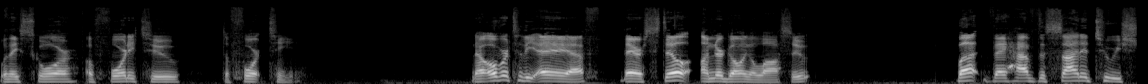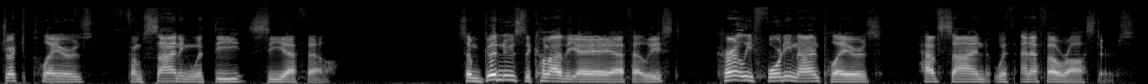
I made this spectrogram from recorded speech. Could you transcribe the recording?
with a score of 42 to 14. Now over to the AAF, they are still undergoing a lawsuit, but they have decided to restrict players from signing with the CFL. Some good news to come out of the AAF at least. Currently 49 players have signed with NFL rosters.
